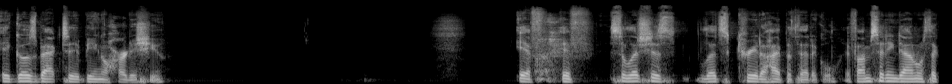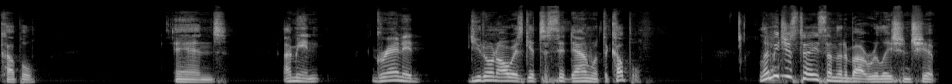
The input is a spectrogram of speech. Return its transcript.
it goes back to it being a heart issue. If if so, let's just let's create a hypothetical. If I'm sitting down with a couple, and I mean, granted, you don't always get to sit down with the couple. Let me just tell you something about relationship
